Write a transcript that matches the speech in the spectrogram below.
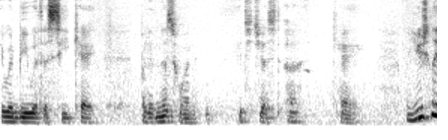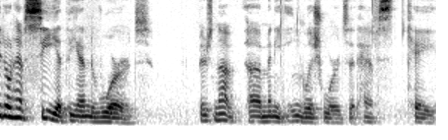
it would be with a CK. But in this one, it's just a K. Usually don't have C at the end of words. There's not uh, many English words that have K,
